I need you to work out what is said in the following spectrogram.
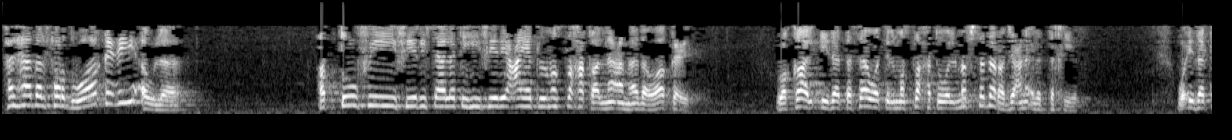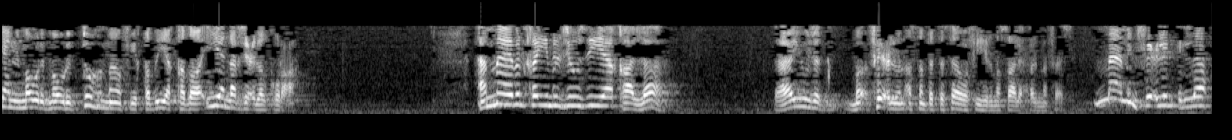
هل هذا الفرض واقعي أو لا؟ الطوفي في رسالته في رعاية المصلحة قال نعم هذا واقعي. وقال إذا تساوت المصلحة والمفسدة رجعنا إلى التخيير. وإذا كان المورد مورد تهمة في قضية قضائية نرجع إلى القرعة أما ابن قيم الجوزية قال لا. لا يوجد فعل أصلا تتساوى فيه المصالح والمفاسد. ما من فعل إلا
